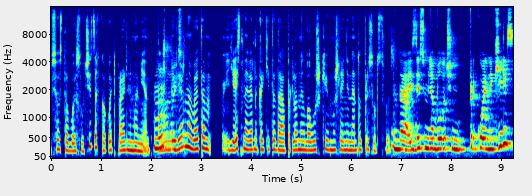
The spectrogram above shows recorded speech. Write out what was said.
все с тобой случится в какой-то правильный момент. Может Но, быть. наверное, в этом есть, наверное, какие-то, да, определенные ловушки мышления, наверное, тут присутствуют. Да, и здесь у меня был очень прикольный кейс,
